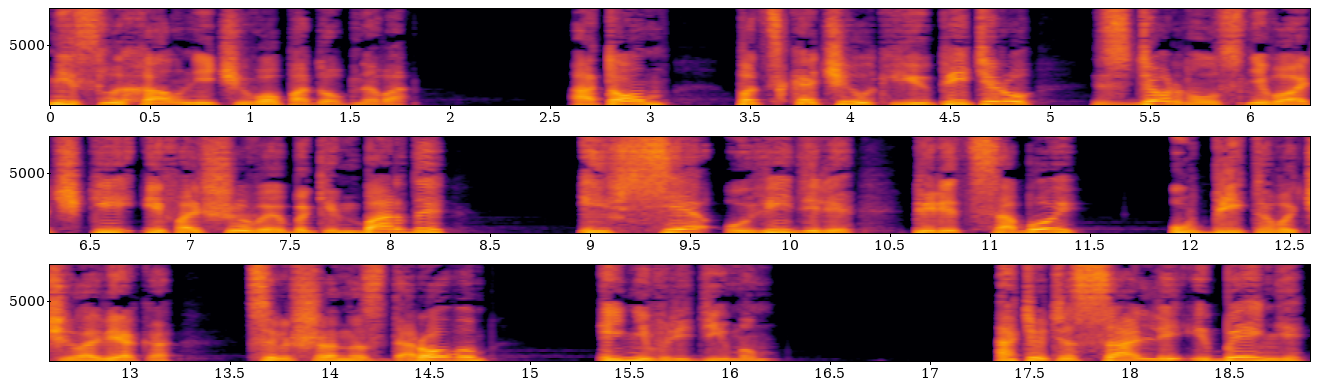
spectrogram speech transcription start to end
не слыхал ничего подобного. А Том подскочил к Юпитеру, сдернул с него очки и фальшивые бакенбарды, и все увидели перед собой убитого человека, совершенно здоровым и невредимым. А тетя Салли и Бенни,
